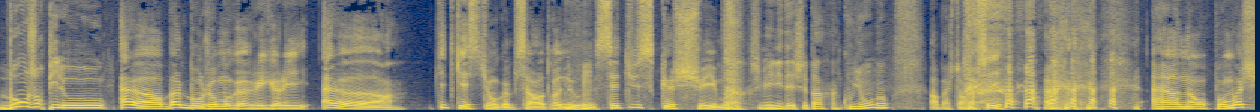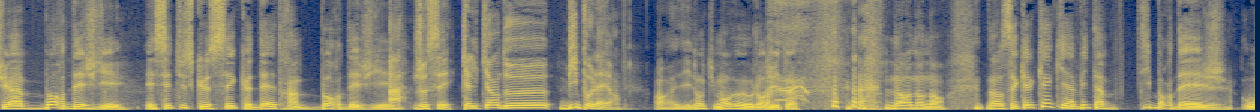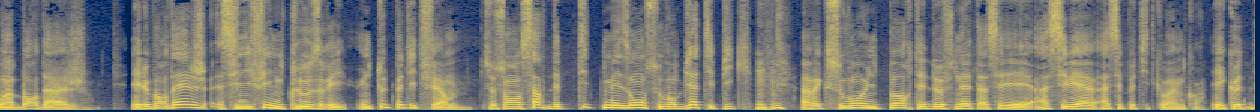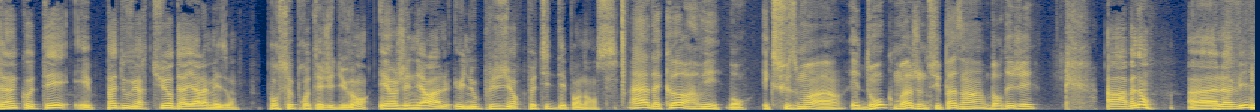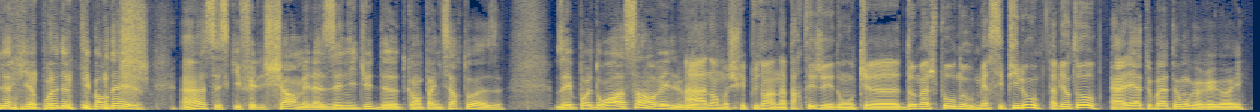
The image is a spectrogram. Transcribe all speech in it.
Bonjour Pilou Alors, ben, bonjour mon gars Grigory. Alors, petite question comme ça entre nous. Mhm. Sais-tu ce que je suis, moi? J'ai une idée, je sais pas, un couillon, non? Ah bah je te remercie. Alors non, pour moi je suis un bordégier. Et sais-tu ce que c'est que d'être un bordégier Ah, je sais, quelqu'un de bipolaire. Oh, dis donc, tu m'en veux aujourd'hui, toi. non, non, non. Non, c'est quelqu'un qui habite un petit bordège ou un bordage. Et le bordège signifie une closerie, une toute petite ferme. Ce sont en Sarthe des petites maisons souvent bien typiques, Mhm. avec souvent une porte et deux fenêtres assez, assez, assez petites quand même, quoi. Et que d'un côté, et pas d'ouverture derrière la maison, pour se protéger du vent, et en général, une ou plusieurs petites dépendances. Ah d'accord, ah oui. Bon, excuse-moi, hein. et donc moi je ne suis pas un bordégé. Ah bah non à la ville, il y a point de petits bordèges. Hein, c'est ce qui fait le charme et la zénitude de notre campagne sartoise. Vous n'avez pas le droit à ça en ville, vous. Ah non, moi je suis plutôt un apartégé, donc euh, dommage pour nous. Merci Pilou, à bientôt Allez, à tout bientôt, mon gars Grégory.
